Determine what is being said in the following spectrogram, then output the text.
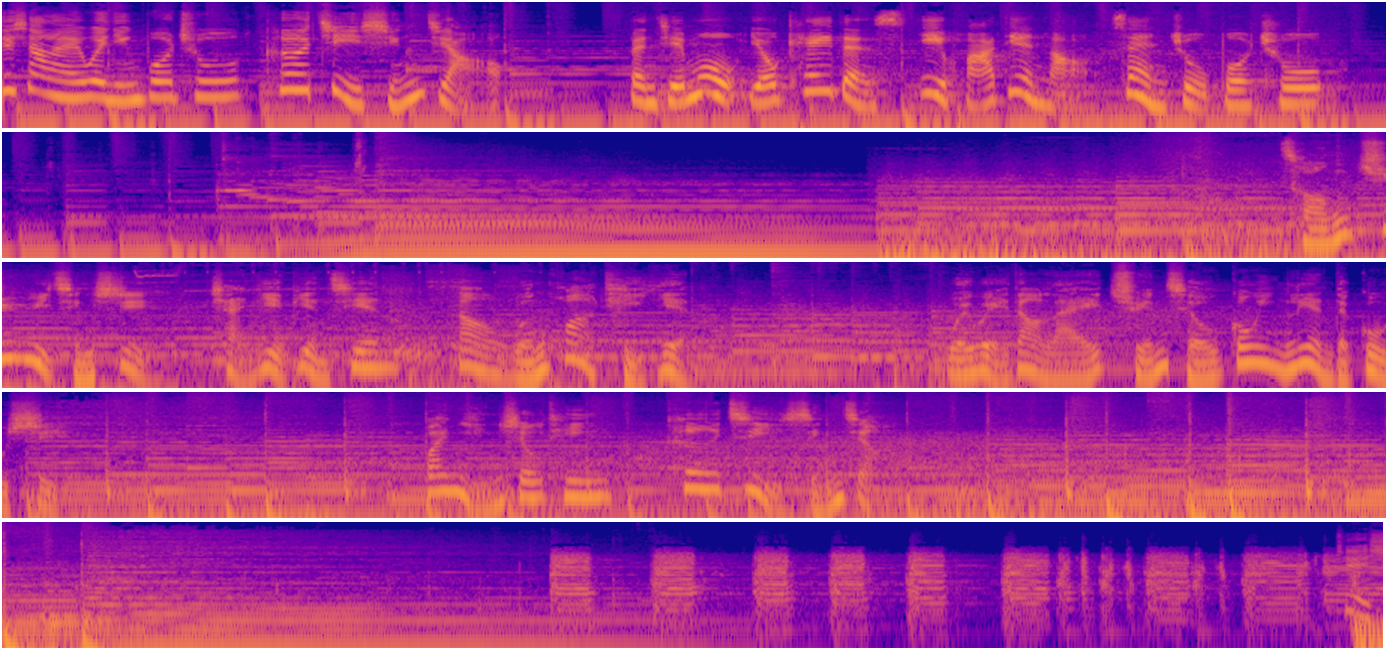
接下来为您播出《科技行脚》，本节目由 Cadence 易华电脑赞助播出。从区域情势、产业变迁到文化体验，娓娓道来全球供应链的故事。欢迎收听《科技行脚》。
